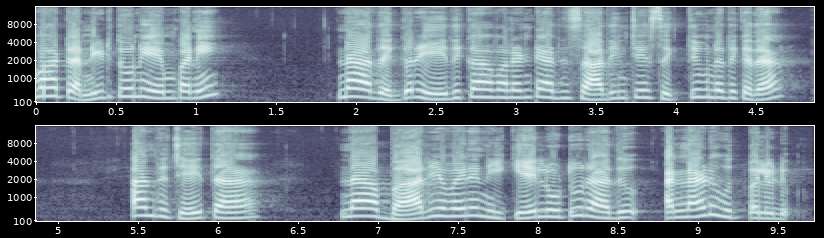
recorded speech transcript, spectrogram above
వాటన్నిటితోనూ ఏం పని? నా దగ్గర ఏది కావాలంటే అది సాధించే శక్తి ఉన్నది కదా. అందుచేత నా భార్యవైన నీకే లోటు రాదు అన్నాడు ఉత్పలుడు.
